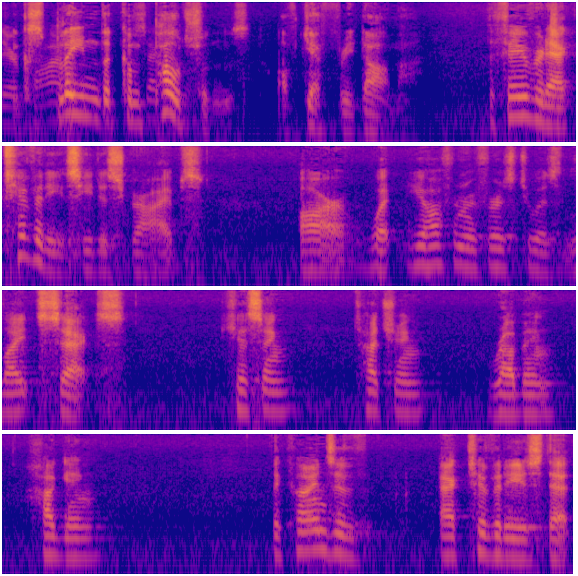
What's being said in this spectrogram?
explained the compulsions of Jeffrey Dahmer. The favorite activities he describes are what he often refers to as light sex kissing, touching, rubbing, hugging, the kinds of activities that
